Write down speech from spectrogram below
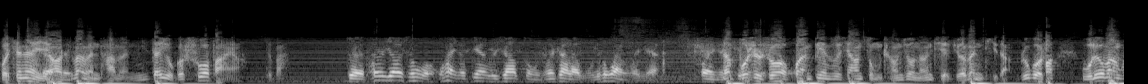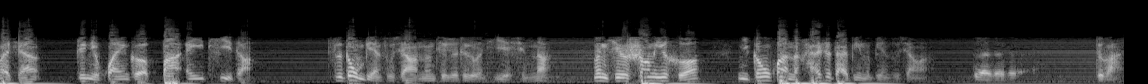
我现在也要问问他们，你得有个说法呀，对吧？对，他是要求我换一个变速箱，总成下来五六万块钱，换一个。那不是说换变速箱总成就能解决问题的。如果说五六万块钱给你换一个八 AT 的自动变速箱能解决这个问题也行的。问题是双离合，你更换的还是带病的变速箱啊，对对对，对吧？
